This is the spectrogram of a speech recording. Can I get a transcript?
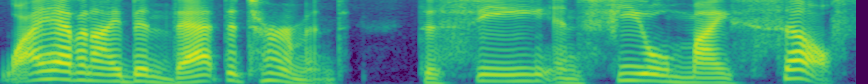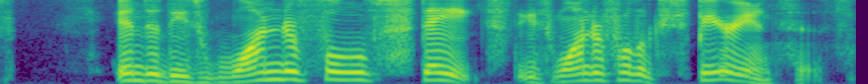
Why haven't I been that determined to see and feel myself into these wonderful states, these wonderful experiences?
